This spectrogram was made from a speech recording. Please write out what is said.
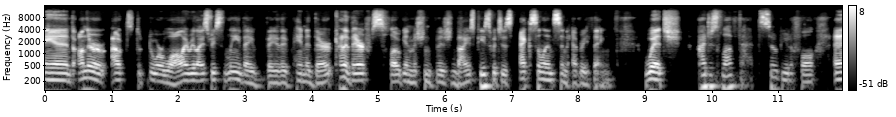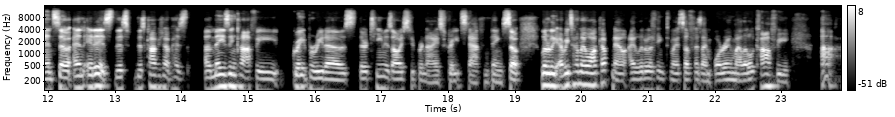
and on their outdoor wall, I realized recently they they they painted their kind of their slogan, mission, vision, values piece, which is excellence in everything, which I just love that. So beautiful. And so, and it is this this coffee shop has amazing coffee, great burritos. Their team is always super nice, great staff and things. So literally every time I walk up now, I literally think to myself as I'm ordering my little coffee, ah,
